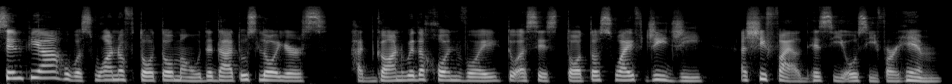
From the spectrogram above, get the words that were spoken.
Cynthia, who was one of Toto Mangudadatu's lawyers, had gone with a convoy to assist Toto's wife Gigi as she filed his COC for him.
